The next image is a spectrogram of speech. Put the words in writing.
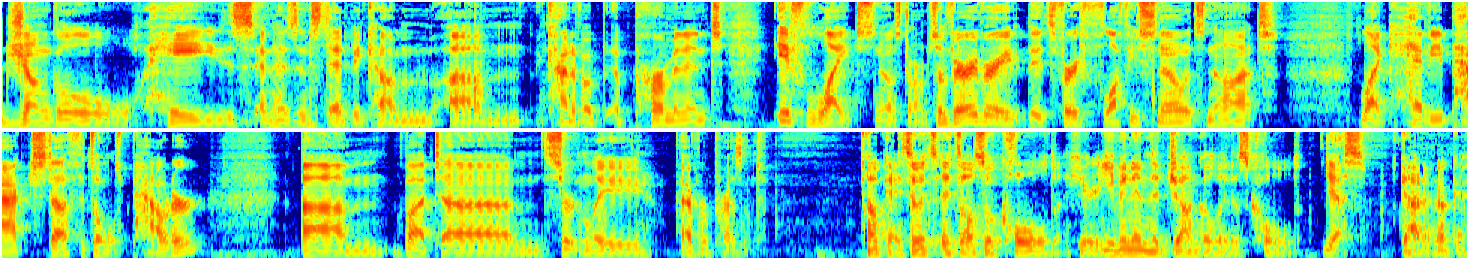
jungle haze and has instead become um, kind of a, a permanent, if light, snowstorm. So very very, it's very fluffy snow. It's not like heavy packed stuff. It's almost powder, um, but um, certainly ever present. Okay, so it's it's also cold here. Even in the jungle, it is cold. Yes. Got it. Okay.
